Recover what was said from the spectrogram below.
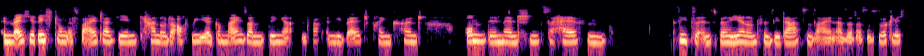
in welche Richtung es weitergehen kann oder auch wie ihr gemeinsam Dinge einfach in die Welt bringen könnt, um den Menschen zu helfen, sie zu inspirieren und für sie da zu sein. Also das ist wirklich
